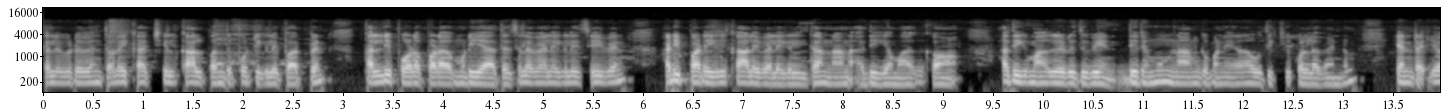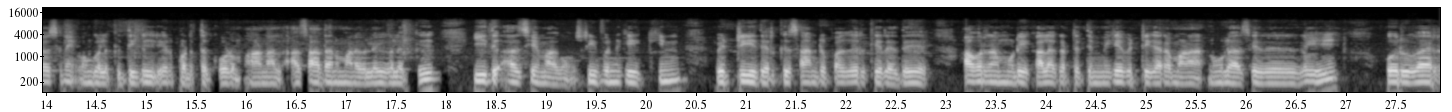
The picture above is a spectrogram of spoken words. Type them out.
செலவிடுவேன். தொலைக்காட்சியில் கால்பந்து போட்டிகளை பார்ப்பேன். தள்ளி போடப்பட முடியாத சில வேலைகளை செய்வேன். அடிப்படையில் காலை வேலைகளில் தான் நான் அதிகமாக அதிகமாக எழுதுவேன். தினமும் நான்கு மணி நேரம் ஒதுக்கி கொள்ள வேண்டும் என்ற யோசனை உங்களுக்கு திகில் ஏற்படுத்தக்கூடும். ஆனால் அசாதாரணமான விளைவுகளுக்கு இது அவசியமாகும். ஸ்டீபன் ஹேக்கின் வெற்றி இதற்கு சான்று இருக்கிறது. அவர் நம்முடைய காலகட்டத்தின் மிக வெற்றிகரமான நூலாசிரியர்களில் ஒருவர்.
